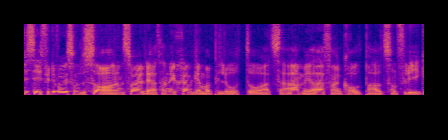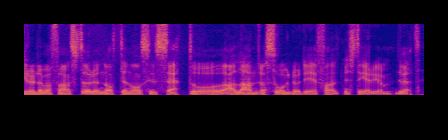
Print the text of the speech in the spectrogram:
precis, för det var ju som du sa, han sa ju det att han är själv gammal pilot och att så här, ah, men jag har fan koll på allt som flyger och det var fan större än något jag någonsin sett och alla andra såg det och det är fan ett mysterium, du vet.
